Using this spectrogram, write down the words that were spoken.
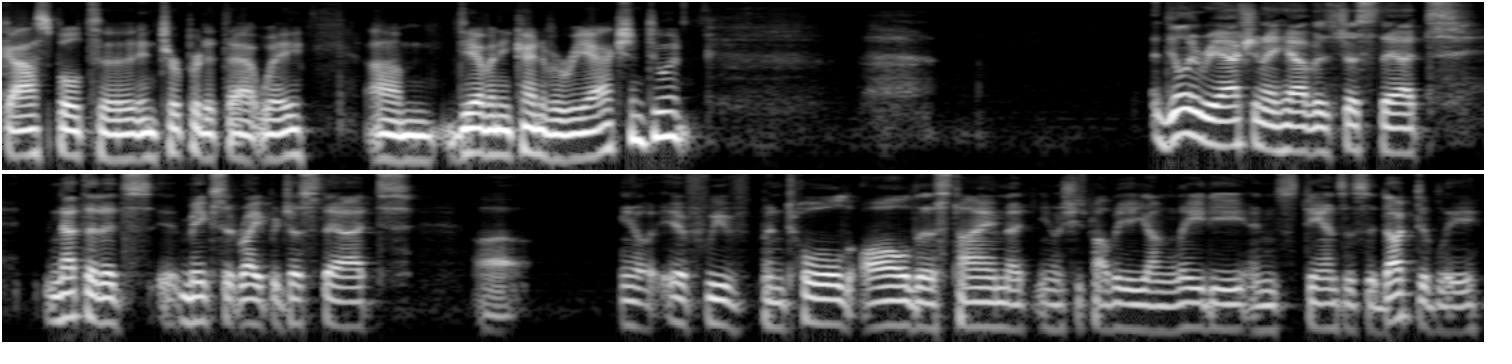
gospel to interpret it that way. Um, do you have any kind of a reaction to it? The only reaction I have is just that, not that it makes it right, but just that uh, you know, if we've been told all this time that you know she's probably a young lady and stands seductively,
